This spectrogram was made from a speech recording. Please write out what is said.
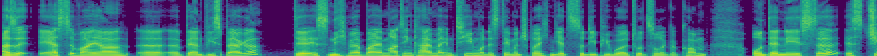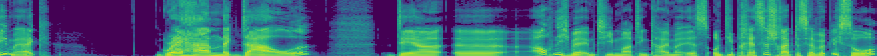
Also, der erste war ja äh, Bernd Wiesberger. Der ist nicht mehr bei Martin Keimer im Team und ist dementsprechend jetzt zur DP World Tour zurückgekommen. Und der nächste ist G-Mac, Graham McDowell, der äh, auch nicht mehr im Team Martin Keimer ist. Und die Presse schreibt es ja wirklich so,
